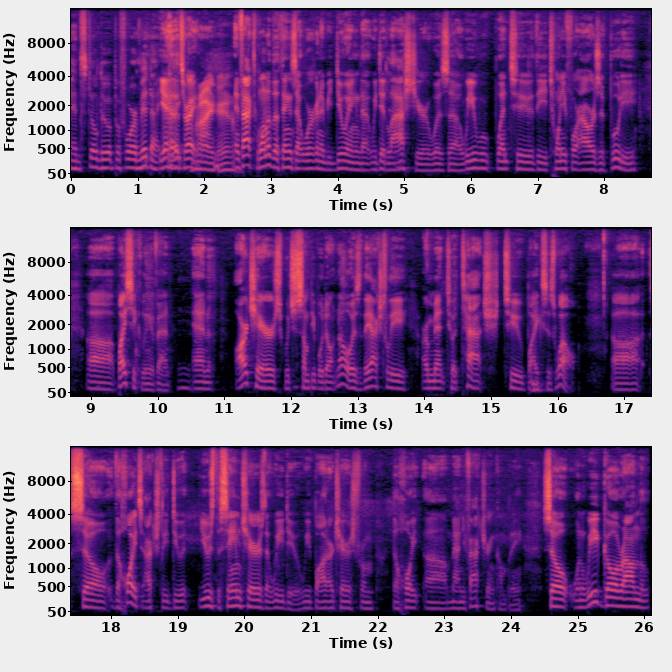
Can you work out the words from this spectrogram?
and still do it before midnight. Yeah, that's right. Right, yeah. In fact, one of the things that we're going to be doing that we did last year was uh, we w- went to the 24 Hours of Booty uh, bicycling event, and our chairs, which some people don't know, is they actually are meant to attach to bikes as well. Uh, so the Hoyts actually do use the same chairs that we do. We bought our chairs from the Hoyt uh, manufacturing company. So when we go around the,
